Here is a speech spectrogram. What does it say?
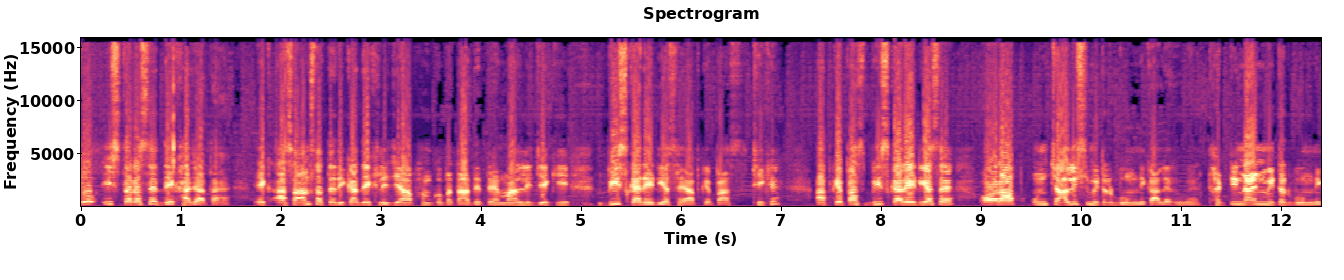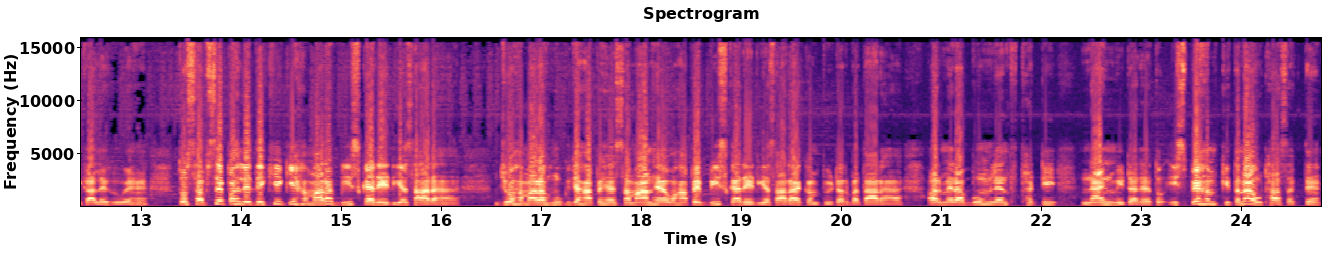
तो इस तरह से देखा जाता है। एक आसान सा तरीका देख लीजिए, आप हमको बता देते हैं। मान लीजिए कि 20 का रेडियस है आपके पास, ठीक है? आपके पास 20 का रेडियस है और आप उनचालीस मीटर बूम निकाले हुए हैं 39 मीटर बूम निकाले हुए हैं। तो सबसे पहले देखिए कि हमारा 20 का रेडियस आ रहा है। जो हमारा हुक जहाँ पे है, समान है, वहाँ पे 20 का रेडियस आ रहा है कंप्यूटर बता रहा है, और मेरा बूम लेंथ 39 मीटर है तो इस पर हम कितना उठा सकते हैं?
